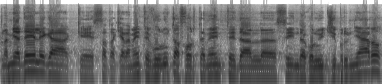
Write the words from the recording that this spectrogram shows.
la mia delega che è stata chiaramente voluta fortemente dal sindaco Luigi Brugnaro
